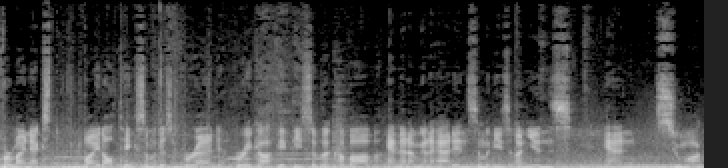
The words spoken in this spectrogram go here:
For my next bite, I'll take some of this bread, break off a piece of the kebab, and then I'm gonna add in some of these onions and sumac.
